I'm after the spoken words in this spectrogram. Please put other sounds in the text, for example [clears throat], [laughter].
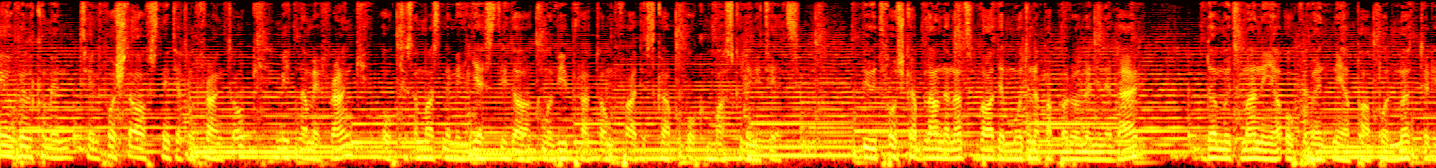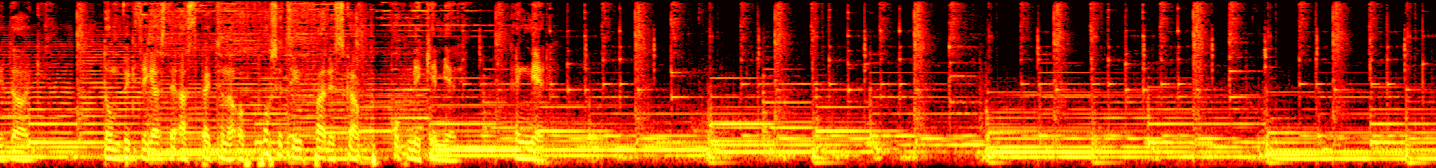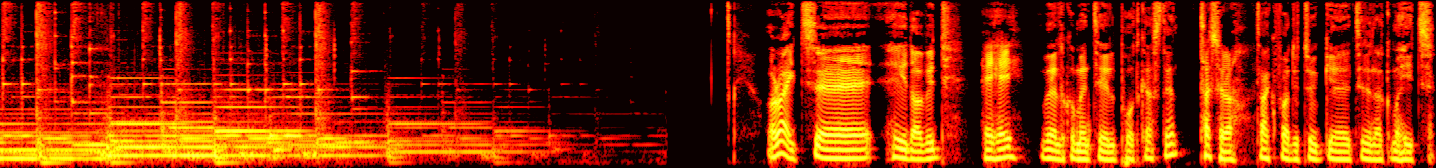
Hej och välkommen till första avsnittet av Frank Talk. Mitt namn är Frank och tillsammans med min gäst idag kommer vi prata om faderskap och maskulinitet. Vi utforskar bland annat vad den moderna papparollen innebär, de utmaningar och förväntningar pappor möter idag, de viktigaste aspekterna av positivt faderskap och mycket mer. Häng med! Alright, eh, hej David. Hej hej. Välkommen till podcasten. Tack så du Tack för att du tog eh, tiden att komma hit.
